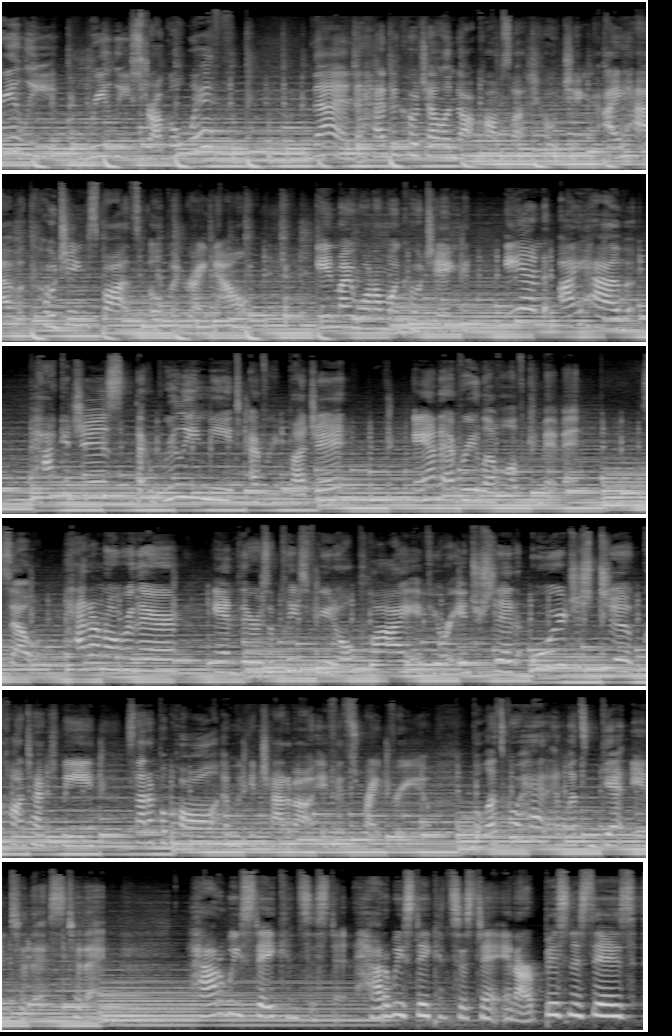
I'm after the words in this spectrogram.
really, really struggle with, then head to coachellyn.com slash coaching. I have coaching spots open right now in my one-on-one coaching, and I have packages that really meet every budget and every level of commitment. So head on over there and there's a place for you to apply if you're interested or just to contact me, set up a call, and we can chat about if it's right for you. But let's go ahead and let's get into this today. How do we stay consistent? How do we stay consistent in our businesses,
